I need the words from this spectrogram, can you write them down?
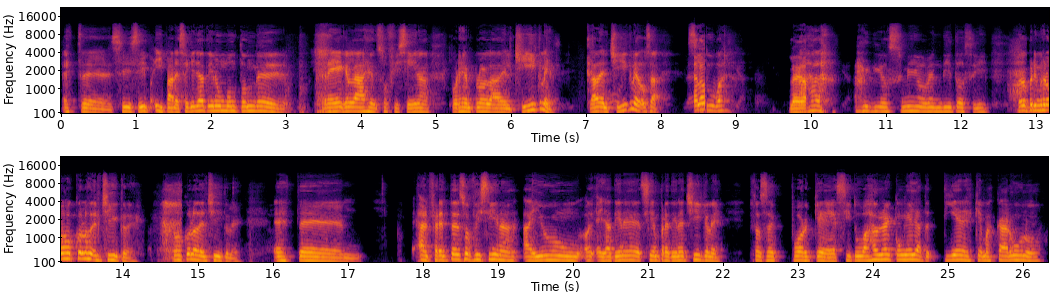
Este, sí, sí, y parece que ella tiene un montón de reglas en su oficina. Por ejemplo, la del chicle. La del chicle, o sea, si tú vas. La- Ajá. Ay, Dios mío, bendito, sí. Pero primero vamos con lo del chicle. Vamos con lo del chicle. Este, al frente de su oficina hay un, ella tiene, siempre tiene chicle, entonces, porque si tú vas a hablar con ella, tienes que mascar uno,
